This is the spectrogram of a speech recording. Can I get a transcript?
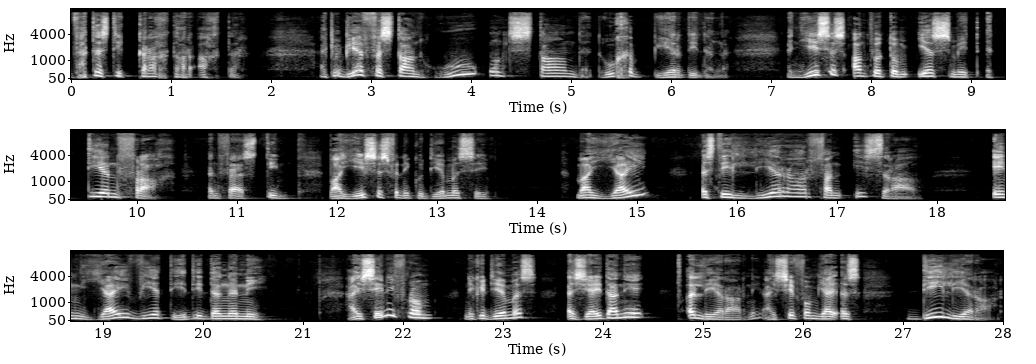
wat is die krag daar agter? Hy probeer verstaan hoe ontstaan dit? Hoe gebeur die dinge? En Jesus antwoord hom eers met 'n teenvraag in vers 10 waar Jesus vir Nikodemus sê: "Maar jy is die leraar van Israel en jy weet hierdie dinge nie. Hy sê nie vir hom Nikodemus, is jy dan nie 'n leraar nie? Hy sê vir hom jy is die leraar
